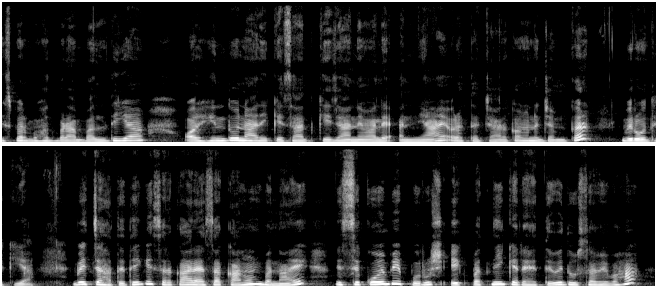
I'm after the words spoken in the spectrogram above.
इस पर बहुत बड़ा बल दिया और हिंदू नारी के साथ किए जाने वाले अन्याय और अत्याचार का उन्होंने जमकर विरोध किया। वे चाहते थे कि सरकार ऐसा कानून बनाए जिससे कोई भी पुरुष एक पत्नी के रहते हुए दूसरा विवाह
